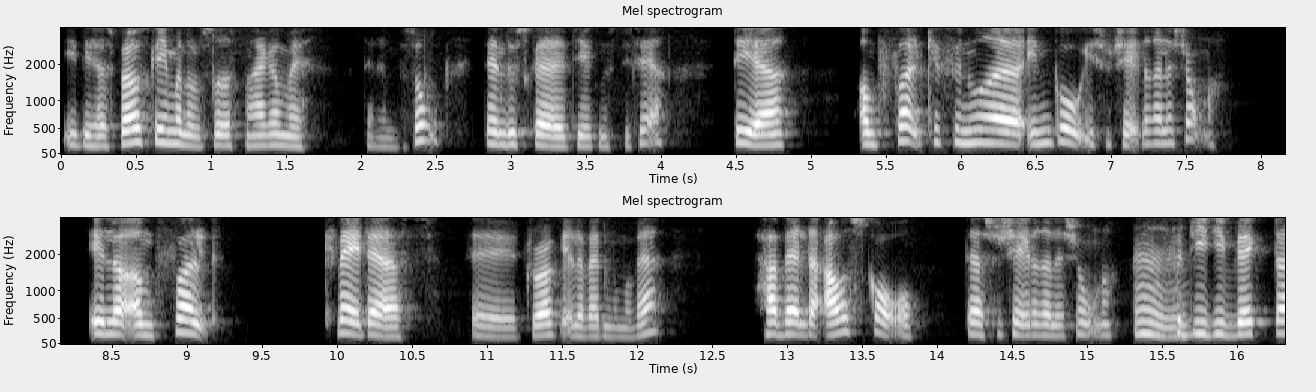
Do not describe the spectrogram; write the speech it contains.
i det her spørgeskema, når du sidder og snakker med den her person, den du skal diagnostisere, det er, om folk kan finde ud af at indgå i sociale relationer. Eller om folk, kvæg deres øh, drug, eller hvad det nu må være, har valgt at afskove deres sociale relationer, mm. fordi de vægter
